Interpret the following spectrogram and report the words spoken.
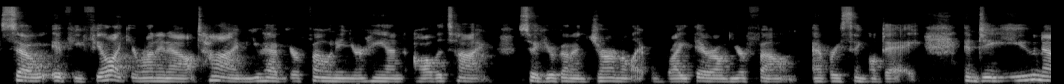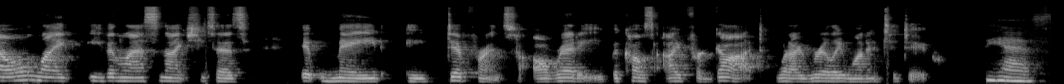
So if you feel like you're running out of time, you have your phone in your hand all the time. So you're going to journal it right there on your phone every single day. And do you know, like even last night, she says, it made a difference already because I forgot what I really wanted to do. Yes.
